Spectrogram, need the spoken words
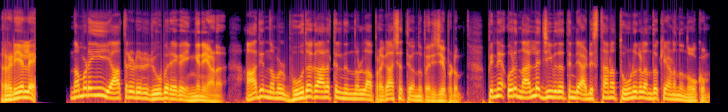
റെഡിയല്ലേ നമ്മുടെ ഈ യാത്രയുടെ ഒരു രൂപരേഖ ഇങ്ങനെയാണ്. ആദ്യം നമ്മൾ ഭൂതകാലത്തിൽ നിന്നുള്ള പ്രകാശത്തെ ഒന്ന് പരിചയപ്പെടും. പിന്നെ ഒരു നല്ല ജീവിതത്തിന്റെ അടിസ്ഥാന തൂണുകൾ എന്തൊക്കെയാണെന്ന് നോക്കും.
